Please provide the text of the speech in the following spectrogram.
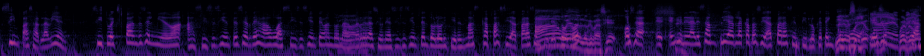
sin pasarla bien. Si tú expandes el miedo a así se siente ser dejado o así se siente abandonar una Claro. relación y así se siente el dolor y tienes más capacidad para sentir Ah, el dolor. bueno, lo que pasa es que O sea, eh, en Sí. general es ampliar la capacidad para sentir lo que te Lo que incomoda. que yo- Claro, yo- pero si me han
